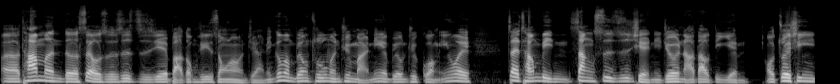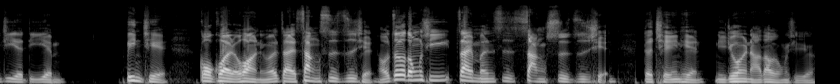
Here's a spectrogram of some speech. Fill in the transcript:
呃，他们的 sales 是直接把东西送到你家，你根本不用出门去买，你也不用去逛，因为在产品上市之前，你就会拿到 DM 哦，最新一季的 DM，并且够快的话，你会在上市之前哦，这个东西在门市上市之前的前一天，你就会拿到东西了。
